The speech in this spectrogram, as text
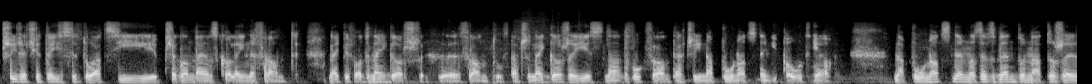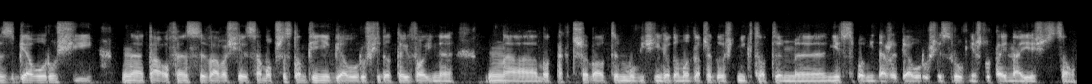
przyjrzeć się tej sytuacji, przeglądając kolejne fronty. Najpierw od najgorszych frontów. Znaczy najgorzej jest na dwóch frontach, czyli na północnym i południowym. Na północnym, no ze względu na to, że z Białorusi ta ofensywa, właściwie samo przystąpienie Białorusi do tej wojny, bo tak trzeba o tym mówić. Nie wiadomo dlaczego nikt o tym e, nie wspomina, że Białoruś jest również tutaj najeźdźcą.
